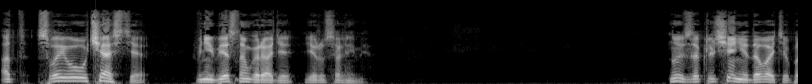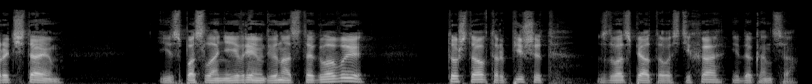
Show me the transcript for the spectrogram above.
от своего участия в небесном граде Иерусалиме. Ну и в заключение давайте прочитаем из послания евреям 12 главы то, что автор пишет с 25 стиха и до конца.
